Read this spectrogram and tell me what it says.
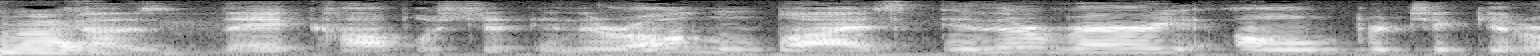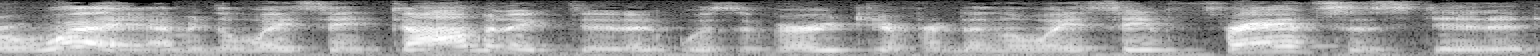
right. because they accomplished it in their own lives in their very own particular way. I mean, the way St. Dominic did it was very different than the way St. Francis did it,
